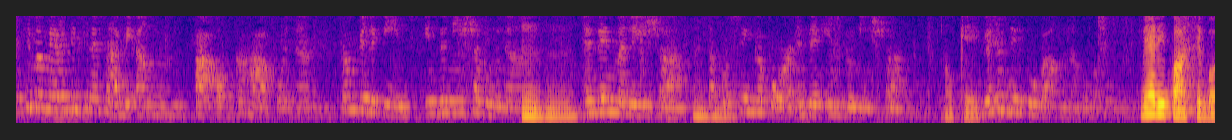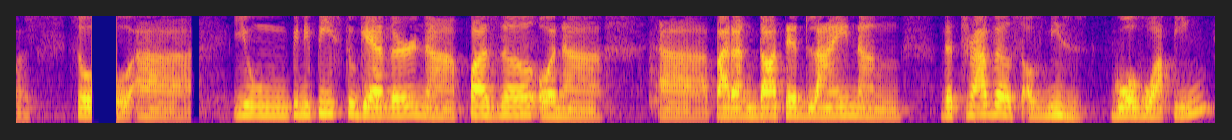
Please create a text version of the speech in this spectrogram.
Kasi ma'am, meron din sinasabi ang PAOK kahapon na from Philippines, Indonesia muna, Mhm. and then Malaysia, tapos Singapore, and then Indonesia. Okay. Ganun din po ba ang nakuha po? Very possible. So, ah, yung pinipiece together na puzzle o na ah, parang dotted line ng the travels of Ms. Guo Huaping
